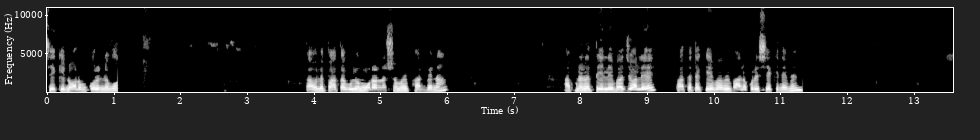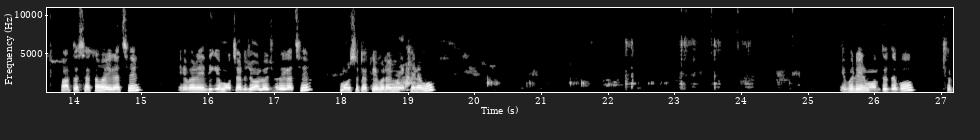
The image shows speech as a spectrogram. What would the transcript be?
সেকে নরম করে নেব। তাহলে পাতাগুলো মোড়ানোর সময় ফাটবে না। আপনারা তেলে বা জলে পাতাটাকে এভাবে ভালো করে সেকে নেবেন। পাতা শাখা হয়ে গেছে। এবার এদিকে মোচার জলও ঝরে গেছে। মোচাটাকে এবার আমি মেখে নেব। এবার এর মধ্যে দেব ছোট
